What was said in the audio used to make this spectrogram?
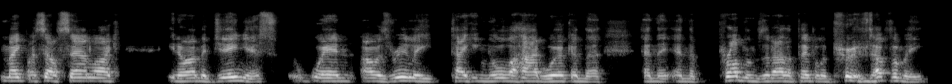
make myself sound like you know I'm a genius when I was really taking all the hard work and the and the and the problems that other people had proved up for me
